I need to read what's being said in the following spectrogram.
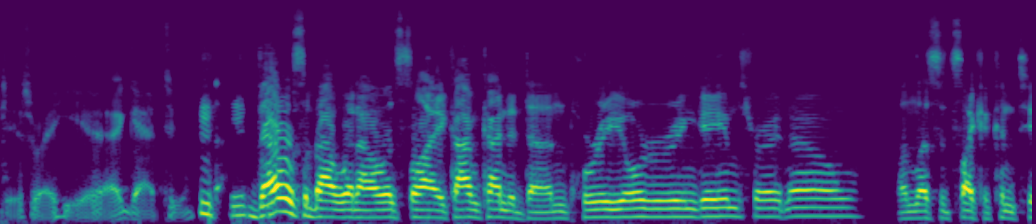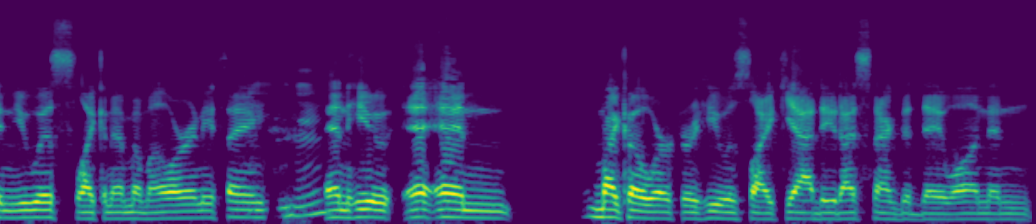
get this right here. I got to. That was about when I was like, I'm kind of done pre-ordering games right now, unless it's like a continuous, like an MMO or anything. Mhm. And he and my coworker, he was like, "Yeah, dude, I snagged it day one, and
